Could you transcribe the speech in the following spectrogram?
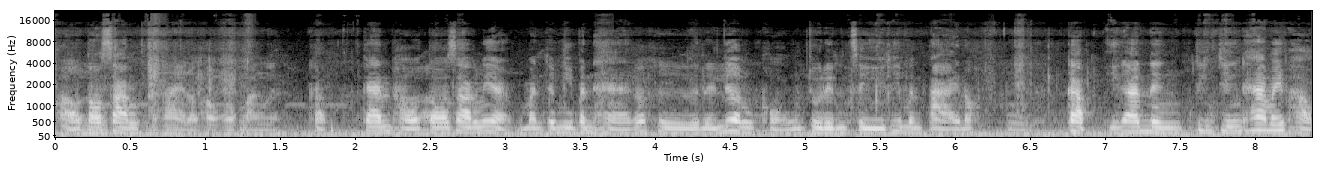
เผาตอซังใช่เราเผาเข้าฟังเลยครับ การเผาตอซังเนี่ยมันจะมีปัญหาก็คือในเรื่องของจุลินทรีย์ที่มันตายเนาะ อืมกับอีกอันหนึ่งจริง ๆ ถ้าไม่เผา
